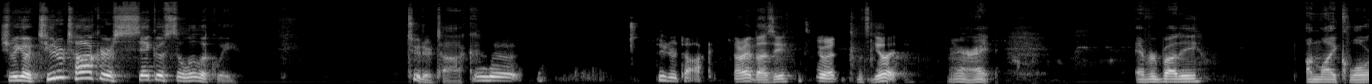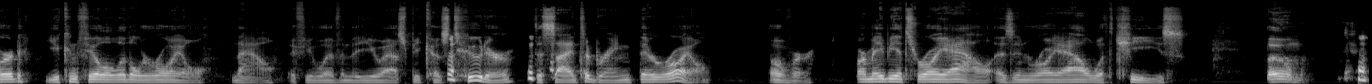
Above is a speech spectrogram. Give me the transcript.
should we go Tudor talk or Seiko soliloquy? Tudor talk. The Tudor talk. All right, Buzzy, Let's do it. let's do it. All right. Everybody, unlike Lord, you can feel a little royal now if you live in the US because Tudor decide to bring their royal over. Or maybe it's Royale, as in Royale with cheese. Boom. Do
